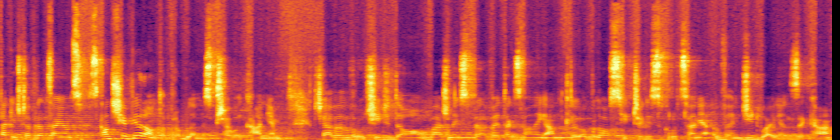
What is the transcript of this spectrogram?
Tak, jeszcze wracając, skąd się biorą te problemy z przełykaniem? Chciałabym wrócić do ważnej sprawy tak zwanej ankyloglosji, czyli skrócenia wędzidła języka.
